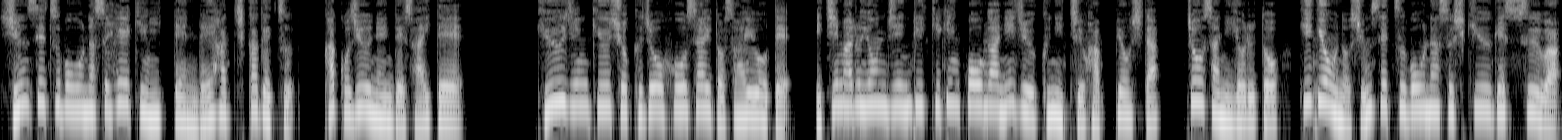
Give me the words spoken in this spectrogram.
春節ボーナス平均1.08ヶ月、過去10年で最低。求人給食情報サイト最大手、104人力銀行が29日発表した調査によると、企業の春節ボーナス支給月数は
